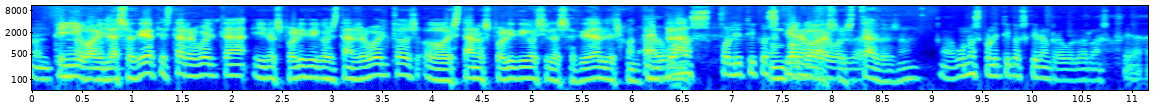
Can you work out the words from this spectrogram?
no entiendo. ¿y la sociedad está revuelta y los políticos están revueltos o están los políticos y la sociedad les contempla Algunos políticos un quieren poco revolver. asustados, ¿no? Algunos políticos quieren revolver la sociedad.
